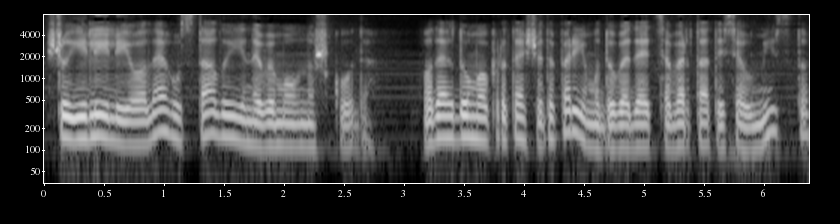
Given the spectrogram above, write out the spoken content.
що і Лілі і Олегу стало її невимовно шкода. Олег думав про те, що тепер йому доведеться вертатися в місто.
